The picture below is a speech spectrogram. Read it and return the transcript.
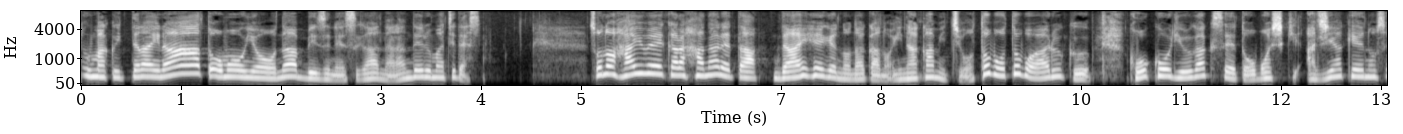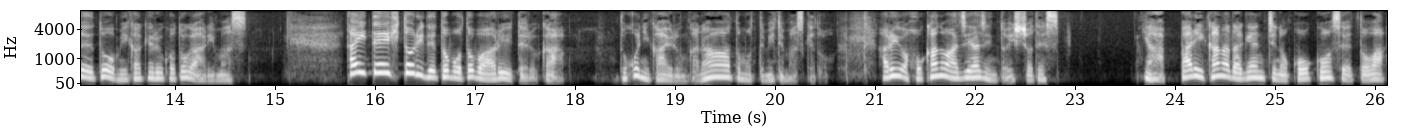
うまくいってないなと思うようなビジネスが並んでいる街です。そのハイウェイから離れた大平原の中の田舎道をとぼとぼ歩く高校留学生とおぼしきアジア系の生徒を見かけることがあります。大抵一人でとぼとぼ歩いてるか、どこに帰るんかなと思って見てますけど、あるいは他のアジア人と一緒です。やっぱりカナダ現地の高校生とは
